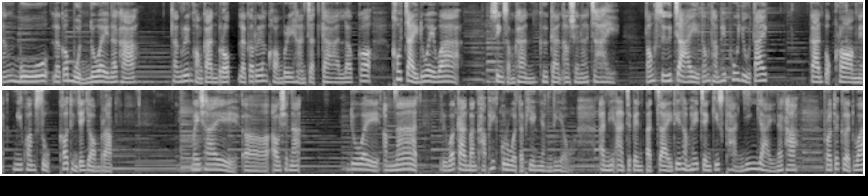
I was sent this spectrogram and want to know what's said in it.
ทั้งบู๊แล้วก็บุญด้วยนะคะ ทั้งเรื่องของการรบแล้วก็เรื่องของบริหารจัดการแล้วก็เข้าใจด้วยว่า สิ่งสำคัญคือการเอาชนะใจ ต้องซื้อใจต้องทำให้ผู้อยู่ใต้การปกครองเนี่ยมีความสุขเขาถึงจะยอมรับ ไม่ใช่เออเอาชนะด้วยอำนาจหรือว่าการบังคับให้กลัวแต่เพียงอย่างเดียว อันนี้อาจจะเป็นปัจจัยที่ทำให้เจงกิสข่านยิ่งใหญ่นะคะ เพราะถ้าเกิดว่า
